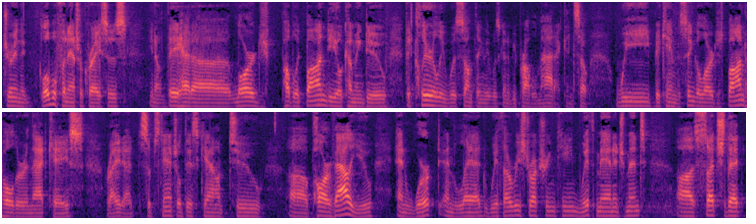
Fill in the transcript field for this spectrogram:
during the global financial crisis, you know, they had a large public bond deal coming due that clearly was something that was going to be problematic. And so we became the single largest bondholder in that case, right, at substantial discount to uh, par value and worked and led with our restructuring team, with management, uh, such that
